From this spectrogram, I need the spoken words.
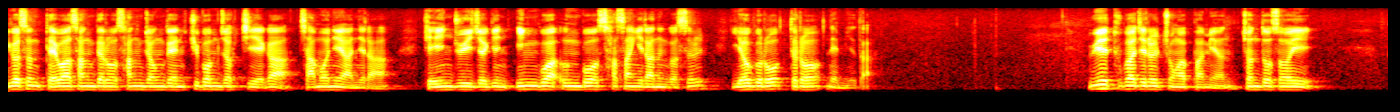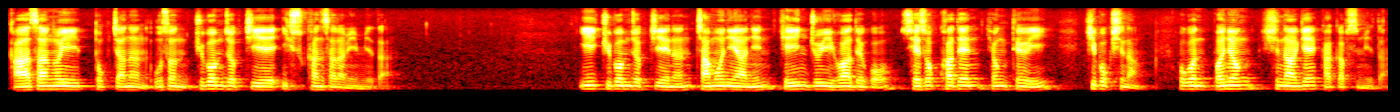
이것은 대화 상대로 상정된 규범적 지혜가 잠언이 아니라 개인주의적인 인과응보 사상이라는 것을 역으로 드러냅니다. 위의 두 가지를 종합하면 전도서의 가상의 독자는 우선 규범적 지혜에 익숙한 사람입니다. 이 규범적 지혜는 잠언이 아닌 개인주의화되고 세속화된 형태의 기복신앙 혹은 번영신학에 가깝습니다.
